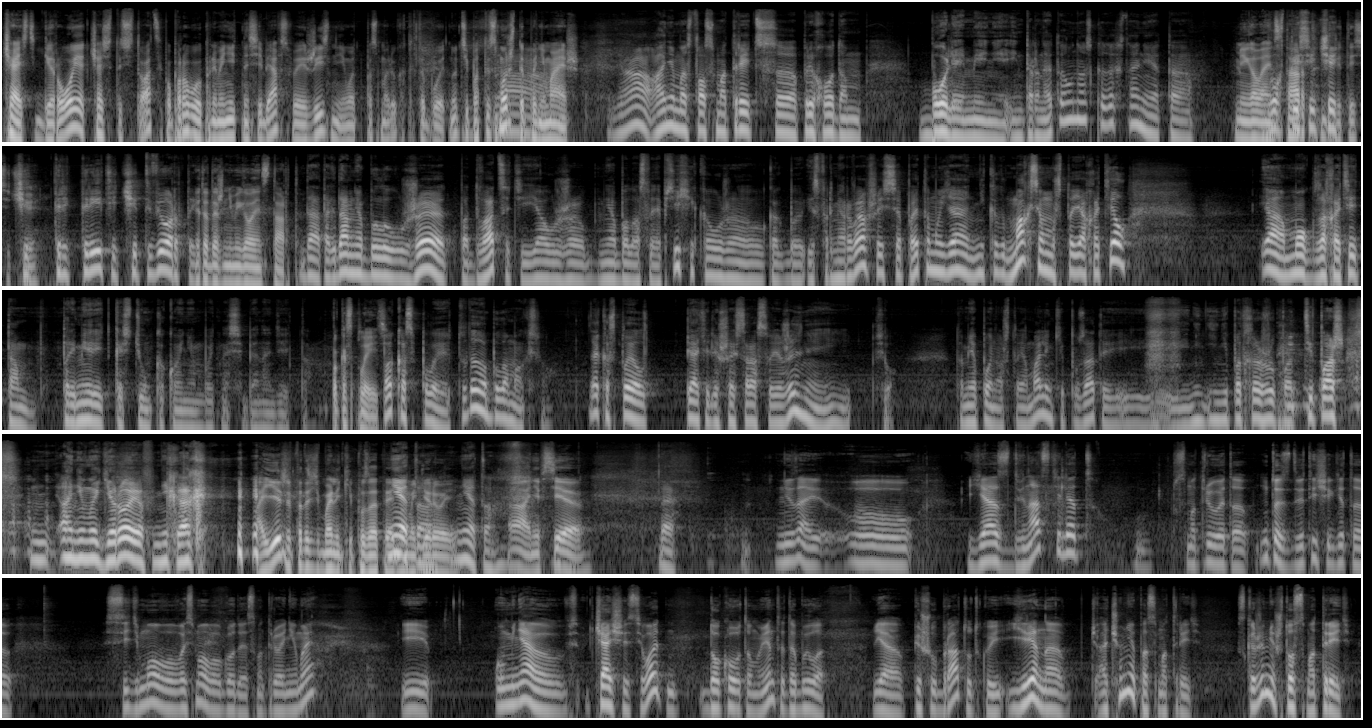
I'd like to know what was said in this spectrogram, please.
часть героя, часть этой ситуации попробую применить на себя в своей жизни и вот посмотрю, как это будет. Ну, типа, ты смотришь, ты Я- понимаешь. Я аниме стал смотреть с приходом более-менее интернета у нас в Казахстане. Это Megaline Start 2000 2000... третий, четвертый. Это даже не Megaline Start. Да, тогда мне было уже по 20, и я уже, у меня была своя психика уже как бы и сформировавшаяся, поэтому я никак... Максимум, что я хотел, я мог захотеть там примерить костюм какой-нибудь на себя надеть там. Покосплеить. Покосплею. Вот это было максимум. Я косплеил 5 или 6 раз в своей жизни, и все. Там я понял, что я маленький, пузатый, и, и не, и не подхожу под типаж аниме-героев никак. А есть же, подожди, маленькие пузатые Нету, аниме-герои? нету. А, они все... Не знаю, я с 12 лет смотрю это, ну то есть с 2000 где-то седьмого, восьмого года я смотрю аниме, и у меня чаще всего до какого-то момента это было, я пишу брату такой, Елена, а что мне посмотреть? Скажи мне, что смотреть.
